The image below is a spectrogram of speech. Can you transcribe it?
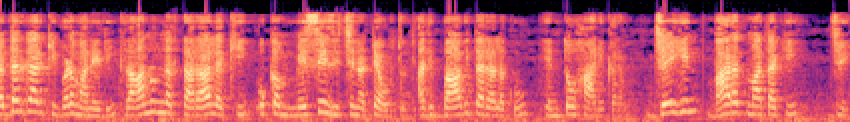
గద్దర్ గారికి ఇవ్వడం అనేది రానున్న తరాలకి ఒక మెసేజ్ ఇచ్చినట్టే అవుతుంది. అది భావి తరాలకు ఎంతో హానికరం. జై హింద్ భారత్ మాతాకి జై.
